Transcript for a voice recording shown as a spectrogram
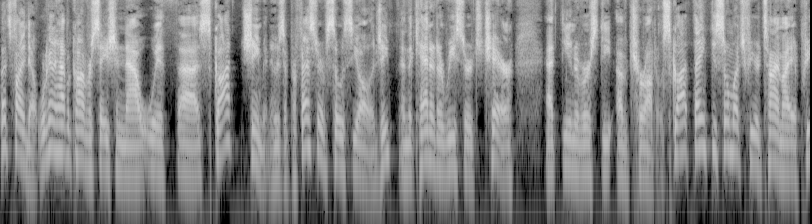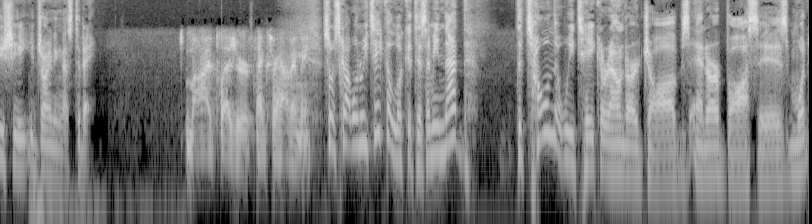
Let's find out. We're going to have a conversation now with uh, Scott Schieman, who's a professor of sociology and the Canada Research Chair at the University of Toronto. Scott, thank you so much for your time. I appreciate you joining us today. My pleasure. Thanks for having me. So, Scott, when we take a look at this, I mean, that the tone that we take around our jobs and our bosses, what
